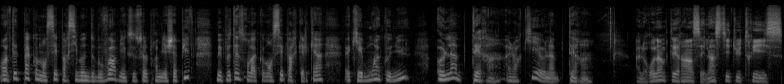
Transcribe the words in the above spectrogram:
On va peut-être pas commencer par Simone de Beauvoir, bien que ce soit le premier chapitre, mais peut-être on va commencer par quelqu'un euh, qui est moins connu, Olympe Terrain. Alors, qui est Olympe Terrain? Alors Olympe Terrain, c'est l'institutrice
